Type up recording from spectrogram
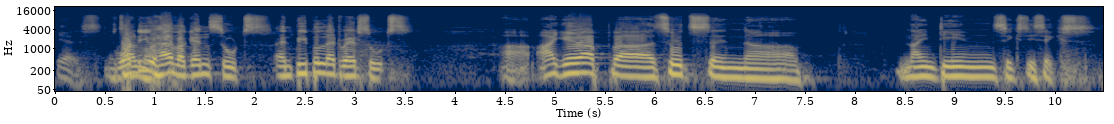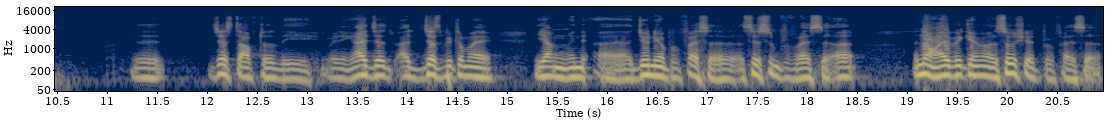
yes. What do you have against suits and people that wear suits? Uh, I gave up uh, suits in uh, 1966, uh, just after the wedding. I just I just become a young uh, junior professor, assistant professor. Uh, no, I became an associate professor,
